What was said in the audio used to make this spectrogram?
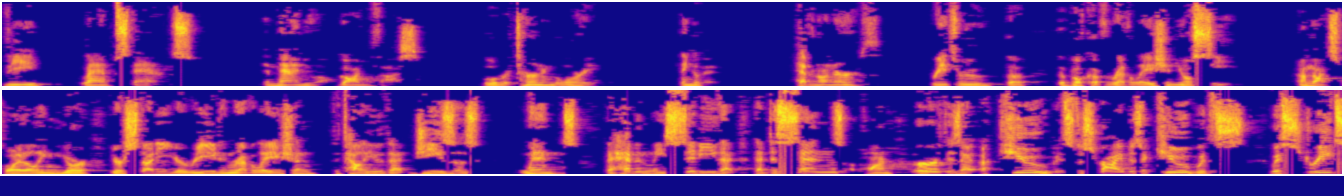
the lampstands. Emmanuel, God with us, will return in glory. Think of it. Heaven on earth. Read through the, the book of Revelation. You'll see. I'm not spoiling your, your study, your read in Revelation to tell you that Jesus wins. The heavenly city that, that descends upon earth is a, a cube. It's described as a cube with, with streets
